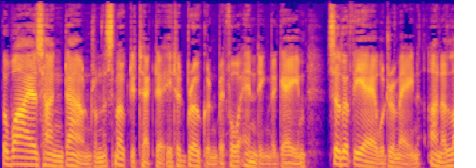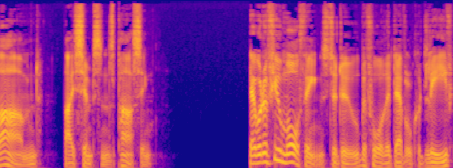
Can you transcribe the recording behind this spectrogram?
the wires hung down from the smoke detector it had broken before ending the game so that the air would remain unalarmed by Simpson's passing. There were a few more things to do before the devil could leave.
